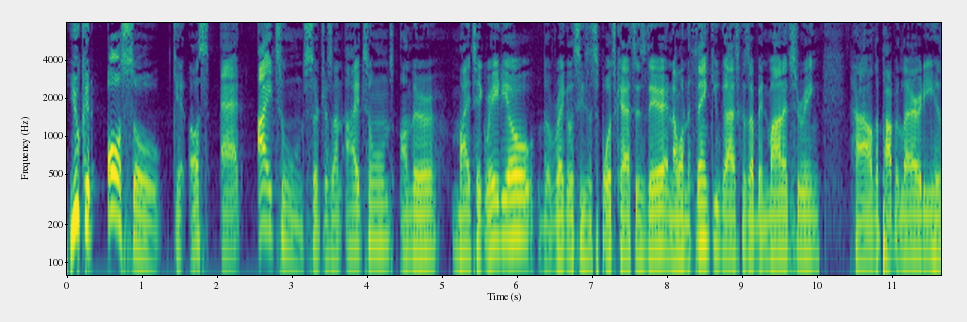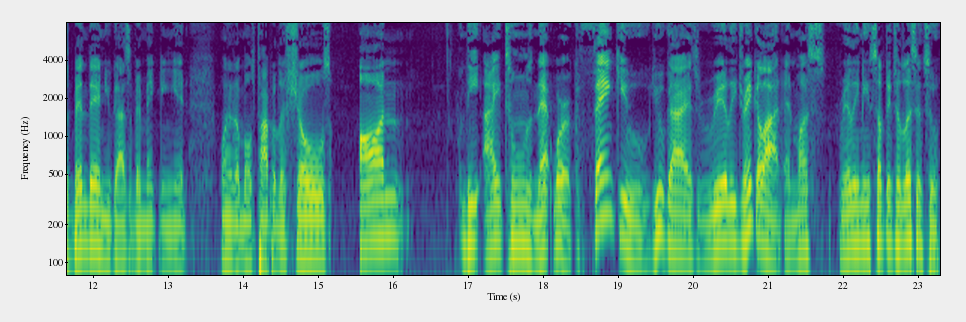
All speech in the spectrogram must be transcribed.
You could also get us at iTunes. Search us on iTunes under My Take Radio. The regular season sportscast is there. And I want to thank you guys because I've been monitoring how the popularity has been there. And you guys have been making it one of the most popular shows on the iTunes network. Thank you. You guys really drink a lot and must really need something to listen to.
